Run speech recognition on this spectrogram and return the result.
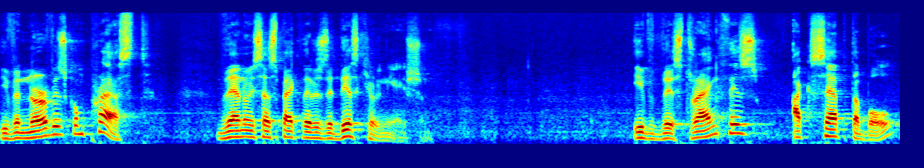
If a nerve is compressed, then we suspect there is a disc herniation. If the strength is acceptable,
